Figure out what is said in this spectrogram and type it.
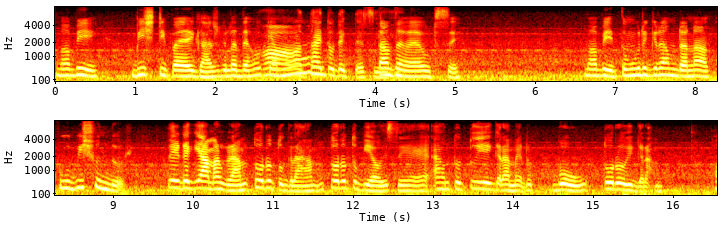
ভাবি বৃষ্টি পায়ে ঘাসগুলা দেখো হ্যাঁ কেমন তাই তো দেখতেছি। তাজা হয়ে উঠছে। ভাবি তোমার গ্রামটা না খুবই সুন্দর। তো এটা কি আমার গ্রাম? তোরও তো গ্রাম তোরও তো বিয়ে হয়েছে। এখন তো তুই এই গ্রামের বউ তোরও এই গ্রাম। হ।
